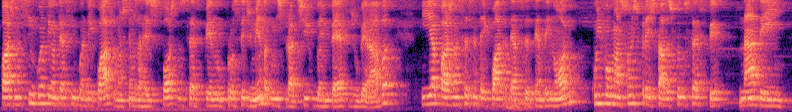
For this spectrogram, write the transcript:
Página 51 até 54, nós temos a resposta do CFP no procedimento administrativo do MPF de Uberaba e a página 64 até 79, com informações prestadas pelo CFP na ADI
